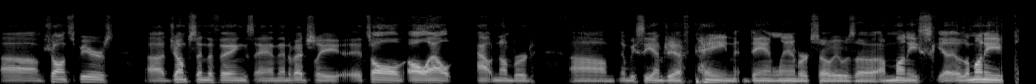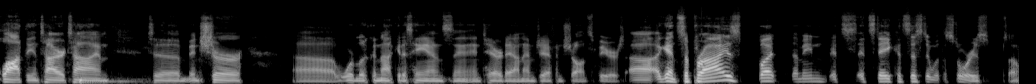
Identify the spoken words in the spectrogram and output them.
um, Shawn Spears uh, jumps into things, and then eventually it's all all out outnumbered. Um, and we see MJF paying Dan Lambert. So it was a, a money it was a money plot the entire time to ensure uh, Wardlow could not get his hands and, and, tear down MJF and Shawn Spears. Uh, again, surprise, but I mean, it's it stayed consistent with the stories. So,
